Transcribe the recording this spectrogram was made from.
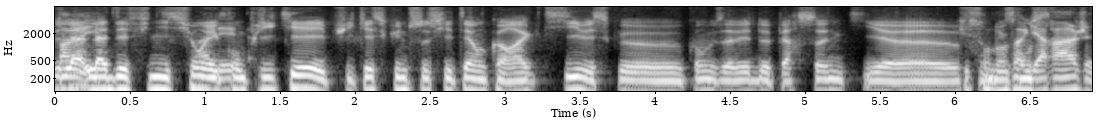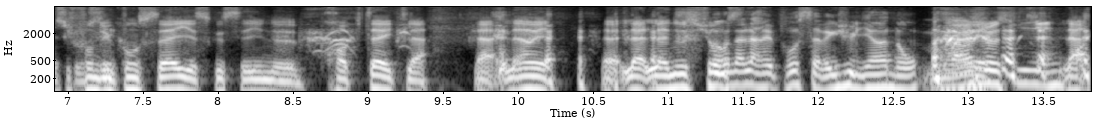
la, la, définition est compliquée. Et puis qu'est-ce qu'une société encore active? Est-ce que quand vous avez deux personnes qui qui sont dans un garage qui font du conseil est-ce que c'est une PropTech? Là la, la, la, notion. On a la réponse avec Julien, non. je suis une la,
